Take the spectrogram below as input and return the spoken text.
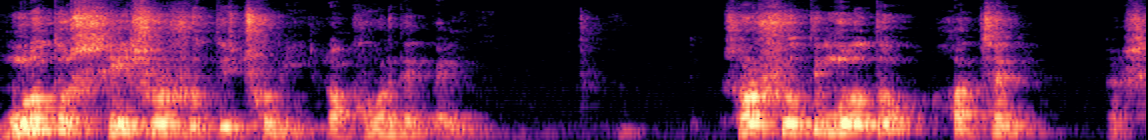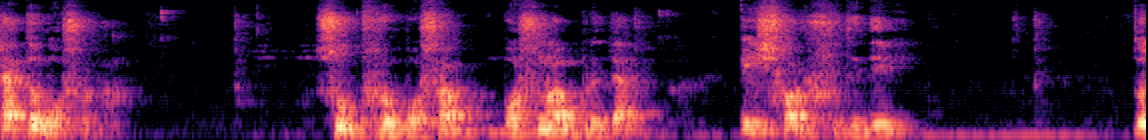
মূলত সেই সরস্বতীর ছবি লক্ষ্য করে দেখবেন। সরস্বতী মূলত হচ্ছেন শ্বেত বসনা, শুভ্র বসা, বসনাবৃতা, এই সরস্বতী দেবী। তো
